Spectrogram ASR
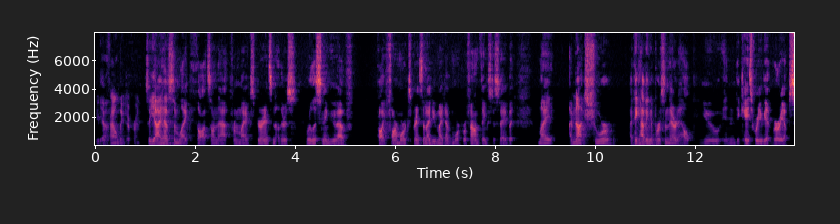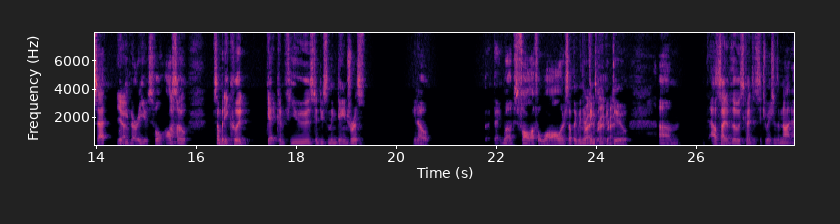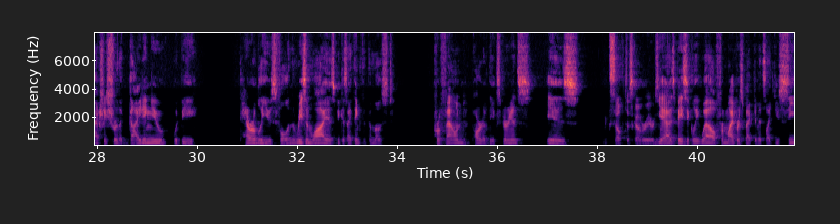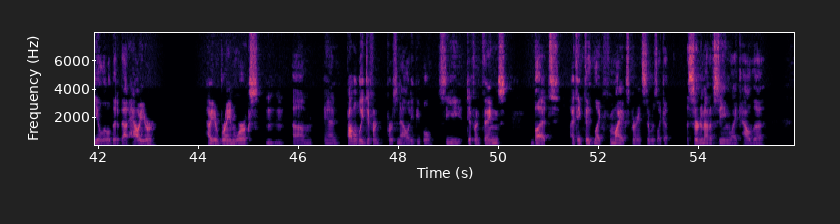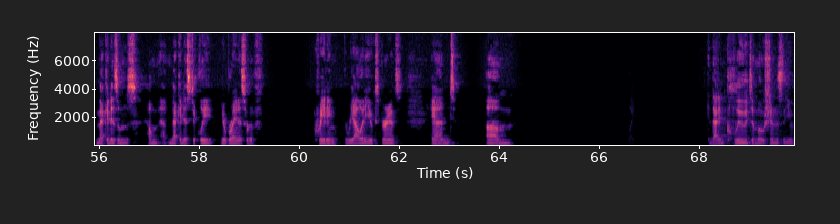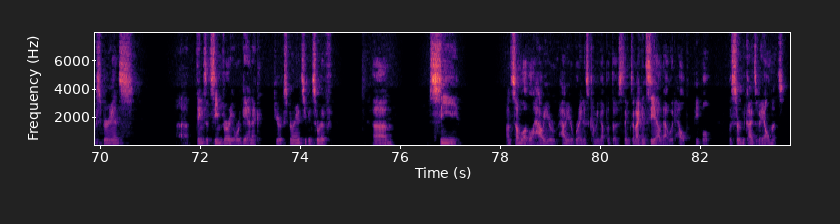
be Yeah. profoundly different. So yeah, I have some like thoughts on that from my experience, and others who are listening who have probably far more experience than I do might have more profound things to say. But my, I'm not sure. I think having a person there to help you in the case where you get very upset would Yeah. be very useful. Also, somebody could get confused and do something dangerous. You know, well, just fall off a wall or something. I mean, there are Right, things that you could right. do. Um, outside of those kinds of situations, I'm not actually sure that guiding you would be terribly useful. And the reason why is because I think that the most profound part of the experience is, Like self discovery or something. yeah, it's basically, well, from my perspective, it's like you see a little bit about how your, how your brain works. hmm Um, and probably different personality people see different things. But I think that like from my experience, there was like a, a certain amount of seeing like how the mechanisms, how mechanistically your brain is sort of creating the reality you experience. And, um, like that includes emotions that you experience, uh, things that seem very organic to your experience. You can sort of, um, see on some level how your how your brain is coming up with those things, and I can see how that would help people with certain kinds of ailments.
